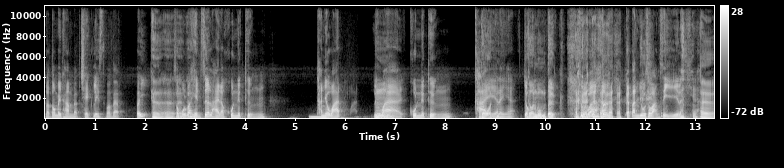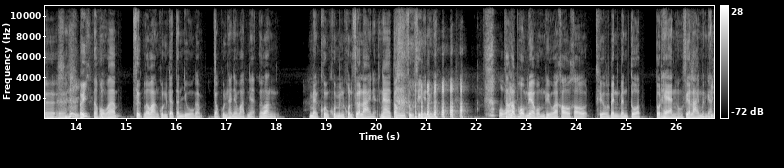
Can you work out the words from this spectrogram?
เราต้องไปทำแบบ checklist ว่าแบบ เอ้ยเออเออออสมมุติว่าเห็นเสื้อลายแล้วคุณนึกถึงธัญวัฒน์หรืออมว่าคุณนึกถึงใครโจรอะไรเงี้ยโจรมุมตึกหรือว่ากตันยูสว่างสีอะไรเงี้ยเออเออเออเฮ้ยแต่ผมว่าศึกระหว่างคุณกัตตันยูกับกับคุณธัญวัฒน์เนี่ย ระหว่าง match คุณคุณเป็นคนเสื้อลายเนี่ยน่าต้องสูสีกันอยู่นะโอ้ว่าสำหรับผมเนี่ยผมถือว่าเขาเขาถือว่าเป็นเป็นตัว ตัวแทนของเสื้อลายเหมือนกัน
